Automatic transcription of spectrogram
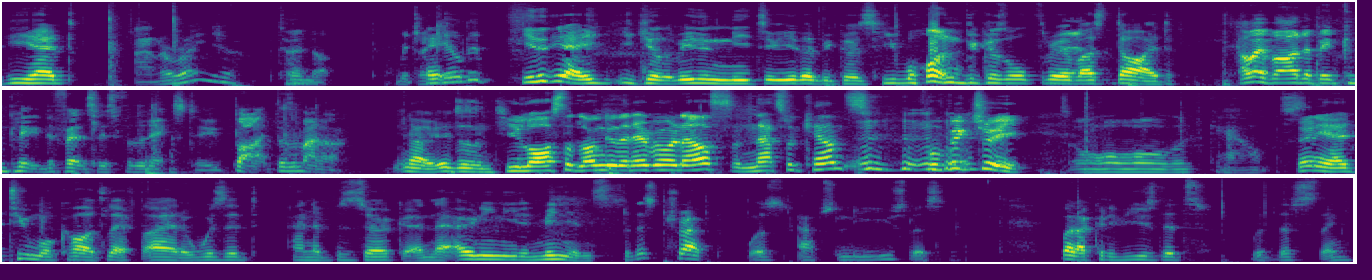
He had and a ranger turned up, which I Hey. killed him. he did yeah he, he killed him. He didn't need to either because he won because all three of us died. However, I'd have been completely defenseless for the next two, but it doesn't matter. No, it doesn't. You lasted longer than everyone else, and that's what counts for victory. It's all that counts. I only had two more cards left. I had a wizard and a berserker, and I only needed minions. So this trap was absolutely useless. But I could have used it with this thing.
